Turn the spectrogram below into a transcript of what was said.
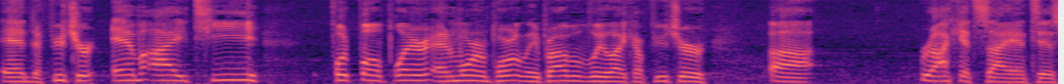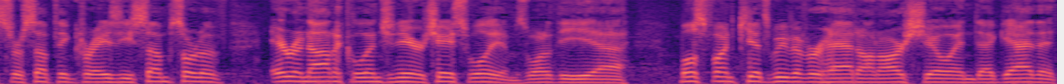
and a future MIT football player, and more importantly, probably like a future uh, rocket scientist or something crazy, some sort of aeronautical engineer, Chase Williams, one of the uh, most fun kids we've ever had on our show, and a guy that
